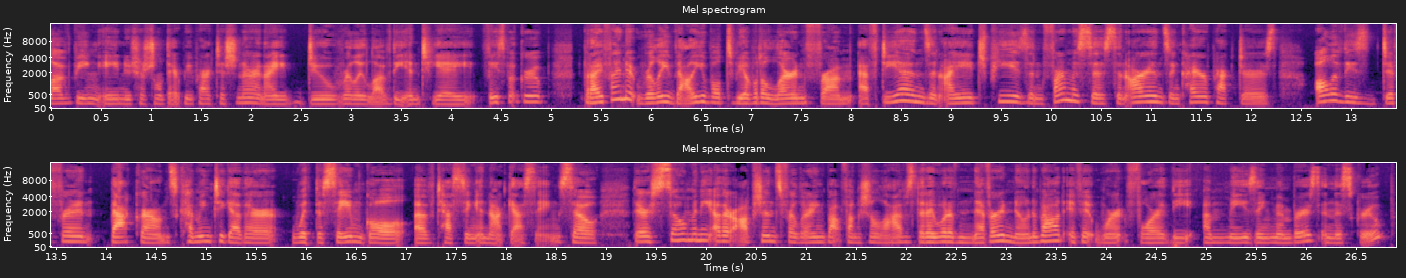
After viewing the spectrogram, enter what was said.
love being a nutritional therapy practitioner and I do really love the NTA Facebook group, but I find it really valuable to be able to learn from FDNs and IHPs and pharmacists and RNs and chiropractors all of these different backgrounds coming together with the same goal of testing and not guessing. So there are so many other options for learning about functional labs that I would have never known about if it weren't for the amazing members in this group.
